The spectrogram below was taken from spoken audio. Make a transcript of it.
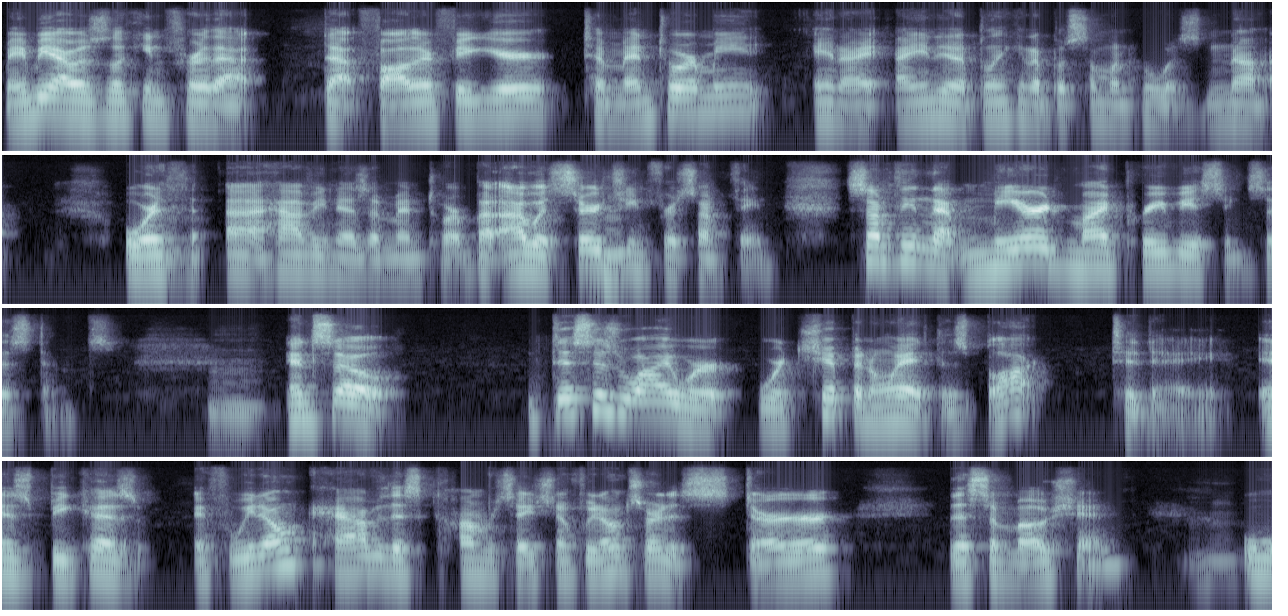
Maybe I was looking for that that father figure to mentor me and I, I ended up linking up with someone who was not worth mm-hmm. uh, having as a mentor, but I was mm-hmm. searching mm-hmm. for something, something that mirrored my previous existence. Mm-hmm. And so this is why we're we're chipping away at this block today is because if we don't have this conversation, if we don't sort of stir this emotion, mm-hmm.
